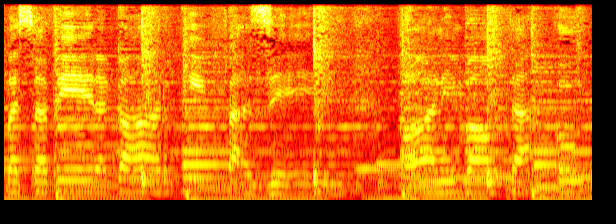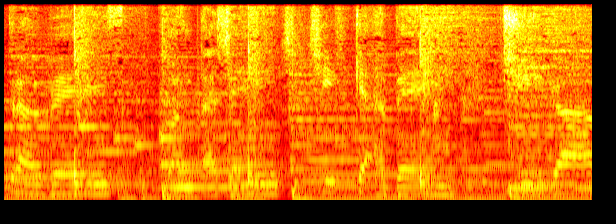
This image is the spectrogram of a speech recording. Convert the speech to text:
vai saber agora o que fazer. Olha em volta outra vez. Quanta gente te quer bem. Diga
